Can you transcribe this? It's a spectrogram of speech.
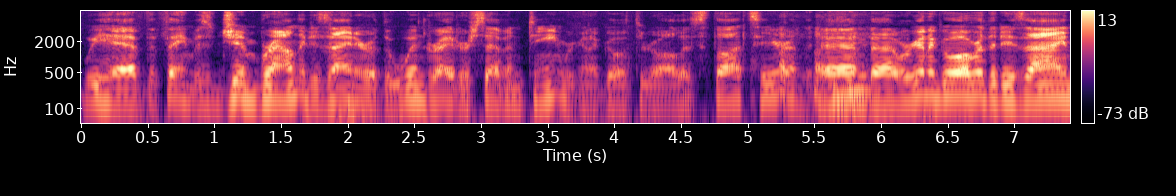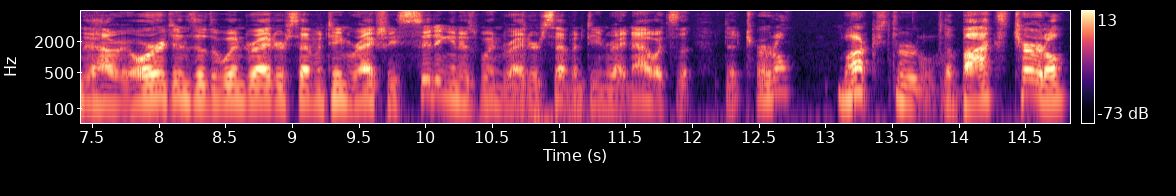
We have the famous Jim Brown, the designer of the Windrider 17. We're going to go through all his thoughts here, and, and uh, we're going to go over the design, the how the origins of the Windrider 17. We're actually sitting in his Windrider 17 right now. It's the, the turtle, Box turtle. the box turtle.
